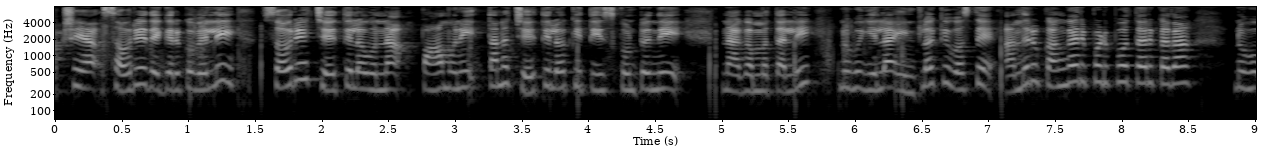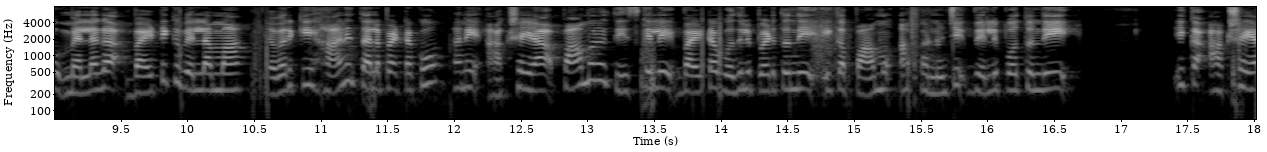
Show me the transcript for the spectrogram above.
అక్షయ శౌర్య దగ్గరకు వెళ్ళి శౌర్య చేతిలో ఉన్న పాముని తన చేతిలోకి తీసుకుంటుంది. నాగమ్మ తల్లి నువ్వు ఇలా ఇంట్లోకి వస్తే అందరూ కంగారు పడిపోతారు కదా. నువ్వు మెల్లగా బయటికి వెళ్ళమ్మా. ఎవరికి హాని తలపెట్టకు అని అక్షయ పామును తీసుకెళ్ళి బయట వదిలిపెడుతుంది. ఇక పాము అక్కడి నుంచి వెళ్ళిపోతుంది. ఇక అక్షయ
